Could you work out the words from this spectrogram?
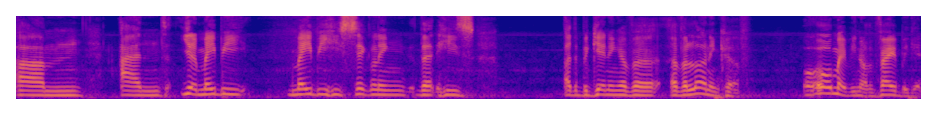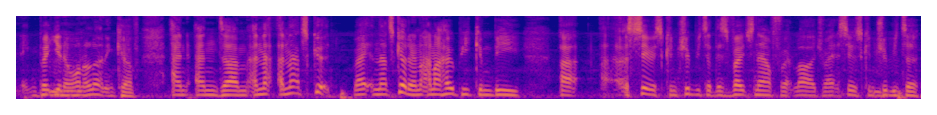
um, and you know maybe maybe he's signaling that he's at the beginning of a of a learning curve, or, maybe not the very beginning, but you know on a learning curve, and and um, and that, and that's good, right? And that's good, and, and I hope he can be uh, a serious contributor. There's votes now for at large, right? A serious contributor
